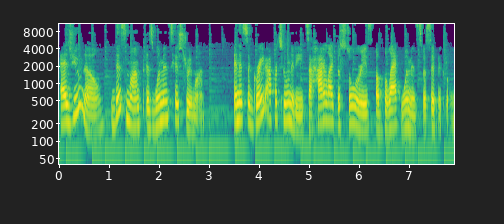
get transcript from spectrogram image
as you know, this month is Women's History Month, and it's a great opportunity to highlight the stories of Black women specifically.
